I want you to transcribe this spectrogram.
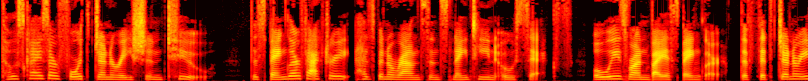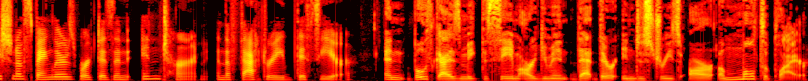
those guys are fourth generation too. The Spangler factory has been around since 1906, always run by a Spangler. The fifth generation of Spanglers worked as an intern in the factory this year. And both guys make the same argument that their industries are a multiplier.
